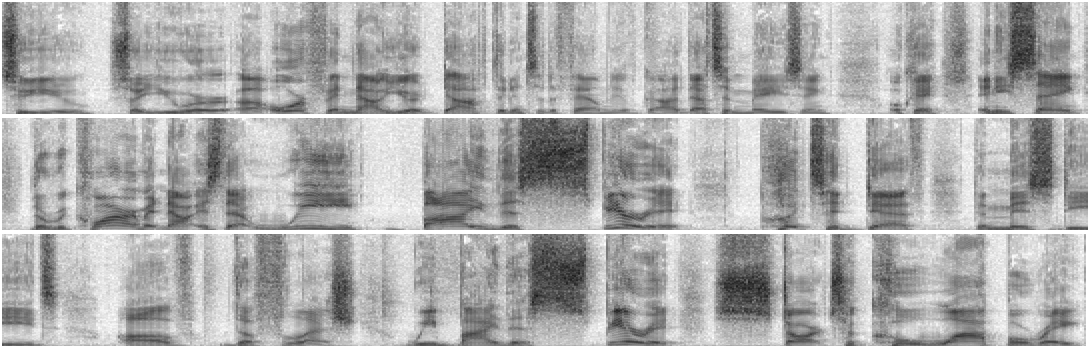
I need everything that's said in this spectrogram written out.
to you. So you were uh, orphan, now you're adopted into the family of God. That's amazing. Okay. And he's saying the requirement now is that we, by the Spirit, put to death the misdeeds of the flesh. We, by the Spirit, start to cooperate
